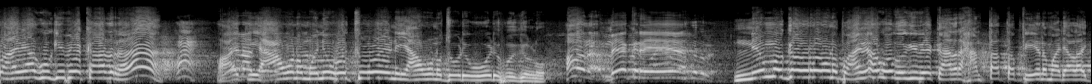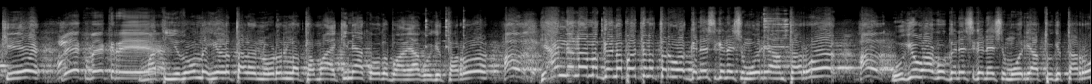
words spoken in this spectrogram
ಬಾವ್ಯಾಗ ಹೋಗಿಬೇಕಾದ್ರ ಆಯ್ತು ಯಾವನ ಮನೆ ಏನು ಯಾವನ ಜೋಡಿ ಓಡಿ ಹೋಗಿಳು ಬೇಕ್ರಿ. ನಿಮ್ಮ ಗೌರವನ ಬಾವ್ಯಾಗ ಹೋಗಿ ಹೋಗಿಬೇಕಾದ್ರ ಅಂತ ತಪ್ಪು ಏನು ಮಾಡ್ಯಾಳ ಆಕಿ? ಬೇಕ್ ಬೇಕ್ರಿ. ಮತ್ ಇದೊಂದು ಹೇಳ್ತಾಳೆ ನೋಡೋಣ ತಮ್ಮ ಆಕಿನ ಯಾಕೆ ಹೋದ ಬಾವ್ಯಾಗ ಹೋಗಿತ್ತಾರು. ಹೆಂಗ ನಮ್ಮ ತರುವ ಗಣೇಶ ಗಣೇಶ ಮೌರ್ಯ ಅಂತಾರು. ಉಗಿವಾಗ ಗಣೇಶ ಗಣೇಶ ಮೌರ್ಯ ತುಗಿತಾರು.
